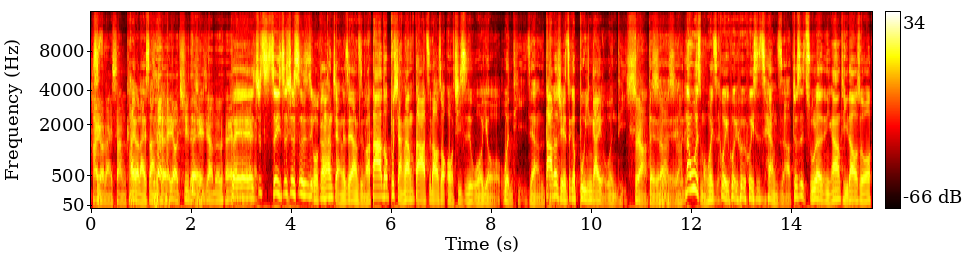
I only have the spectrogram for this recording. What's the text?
他有来上课，他有来上课，很有趣的现象，对不对？对，就所以这就是我刚刚讲的这样子嘛，大家都不想让大家知道说哦，其实我有问题这样子，大家都觉得这个不应该有问题。是啊，对对对，是啊。那为什么会会会会会是这样子啊？就是除了你刚刚提到说，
